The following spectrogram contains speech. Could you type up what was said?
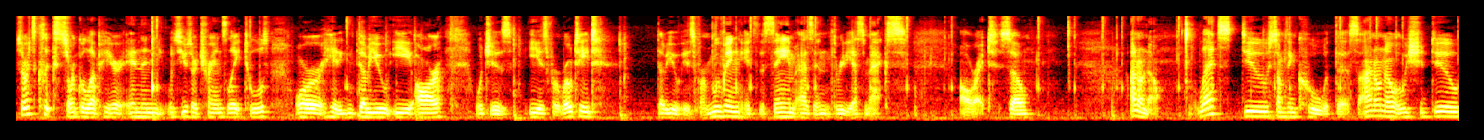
So let's click circle up here, and then let's use our translate tools, or hitting W-E-R, which is, E is for rotate, W is for moving. It's the same as in 3ds Max. Alright, so, I don't know. Let's do something cool with this. I don't know what we should do.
